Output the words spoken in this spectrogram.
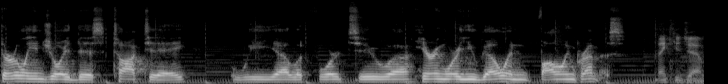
Thoroughly enjoyed this talk today. We uh, look forward to uh, hearing where you go and following premise. Thank you, Jim.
